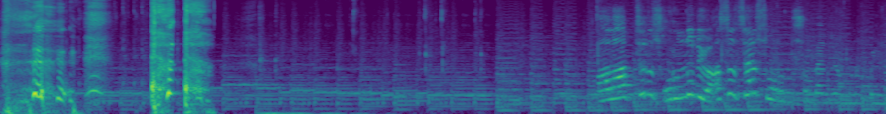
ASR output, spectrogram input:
Ağlattığını sorunlu diyor. Asıl sen sorumlusun bence amına koyayım.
